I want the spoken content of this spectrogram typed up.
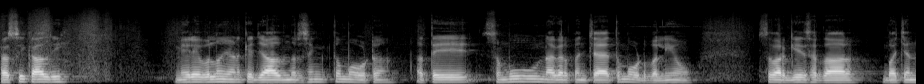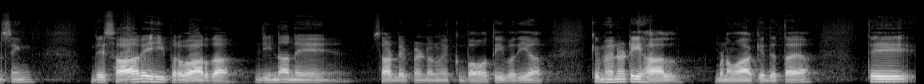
ਸਤਿ ਸ਼੍ਰੀ ਅਕਾਲ ਜੀ। ਮੇਰੇ ਵੱਲੋਂ ਜਾਣ ਕੇ ਯਾਦਵਿੰਦਰ ਸਿੰਘ ਧਮੋਟ ਅਤੇ ਸਮੂਹ ਨਗਰ ਪੰਚਾਇਤ ਧਮੋਟ ਵੱਲੋਂ ਸਵਰਗੀ ਸਰਦਾਰ ਬਚਨ ਸਿੰਘ ਦੇ ਸਾਰੇ ਹੀ ਪਰਿਵਾਰ ਦਾ, ਜਿਨ੍ਹਾਂ ਨੇ ਸਾਡੇ ਪਿੰਡ ਨੂੰ ਇੱਕ ਬਹੁਤ ਹੀ ਵਧੀਆ ਕਮਿਊਨਿਟੀ ਹਾਲ ਬਣਵਾ ਕੇ ਦਿੱਤਾ ਆ ਤੇ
